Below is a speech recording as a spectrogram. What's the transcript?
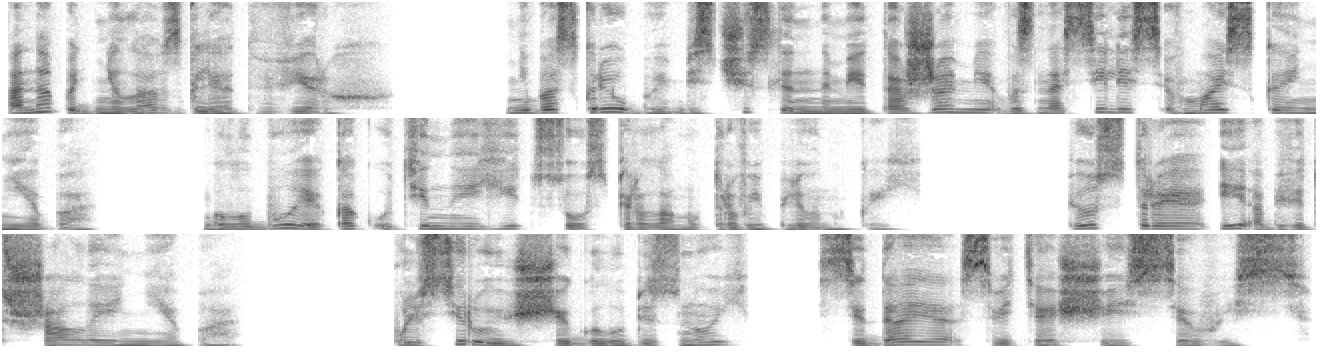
Она подняла взгляд вверх. Небоскребы бесчисленными этажами возносились в майское небо, голубое, как утиное яйцо с перламутровой пленкой. Пестрое и обветшалое небо, пульсирующее голубизной, седая, светящаяся высь.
